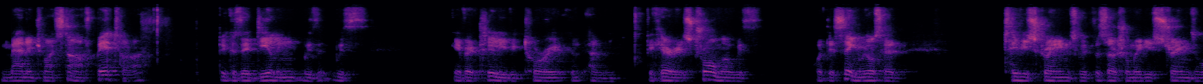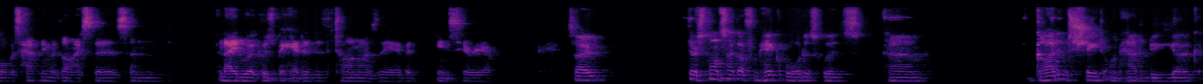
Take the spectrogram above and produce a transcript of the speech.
manage my staff better? Because they're dealing with with yeah, very clearly Victoria um, vicarious trauma with what they're seeing. We also had TV screens with the social media streams of what was happening with ISIS, and an aid worker was beheaded at the time I was there, but in Syria. So the response I got from headquarters was um, guidance sheet on how to do yoga.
